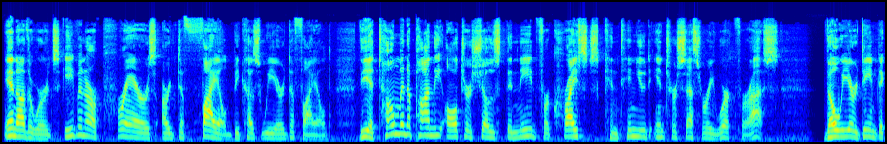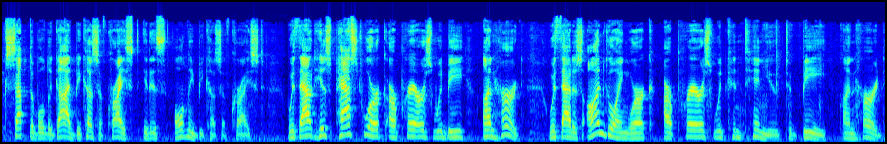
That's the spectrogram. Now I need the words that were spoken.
In other words, even our prayers are defiled because we are defiled. The atonement upon the altar shows the need for Christ's continued intercessory work for us. Though we are deemed acceptable to God because of Christ, it is only because of Christ. Without his past work, our prayers would be unheard. Without his ongoing work, our prayers would continue to be unheard.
